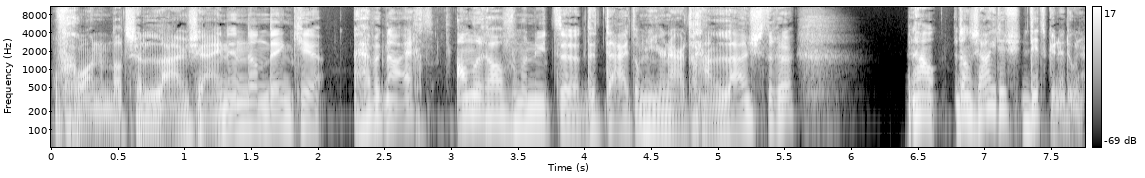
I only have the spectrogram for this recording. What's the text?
of gewoon omdat ze lui zijn. En dan denk je, heb ik nou echt anderhalve minuut uh, de tijd om hier naar te gaan luisteren? Nou, dan zou je dus dit kunnen doen.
